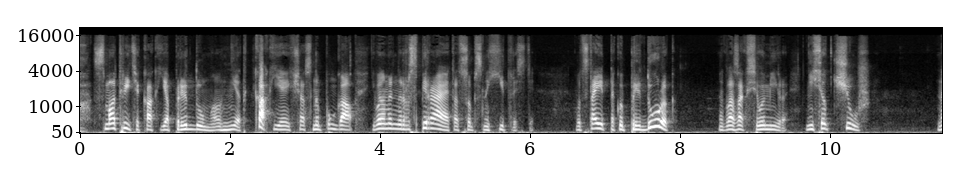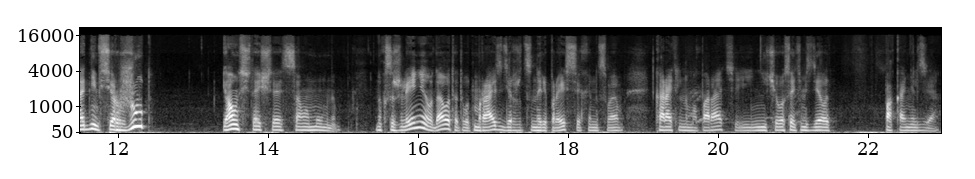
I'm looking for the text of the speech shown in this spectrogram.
Смотрите, как я придумал. Нет, как я их сейчас напугал. Его, наверное, распирает от собственной хитрости. Вот стоит такой придурок на глазах всего мира, несет чушь. Над ним все ржут, а он считает, считается самым умным. Но, к сожалению, да, вот эта вот мразь держится на репрессиях и на своем карательном аппарате, и ничего с этим сделать пока нельзя.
